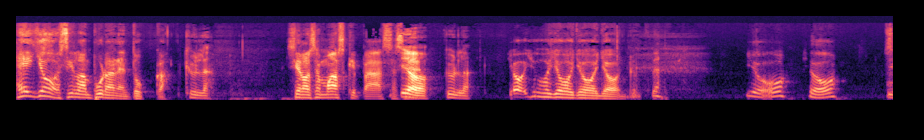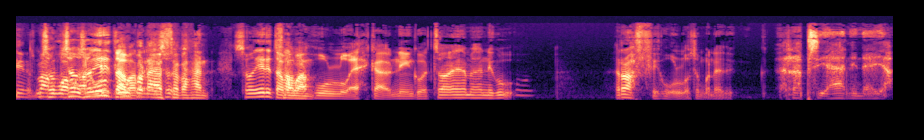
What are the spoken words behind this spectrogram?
Hei joo, sillä on punainen tukka. Kyllä. Sillä on se maski päässä. Se... Joo, kyllä. Joo, joo, joo, joo, joo. Joo, joo. Siinä, Se mä on- se on- se on eri tavalla- ulkonäössä se vähän, Se on eri tavalla Saman- hullu ehkä, niin kuin, että se on enemmän niin kuin raffihullu, semmoinen räpsiääninen ja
